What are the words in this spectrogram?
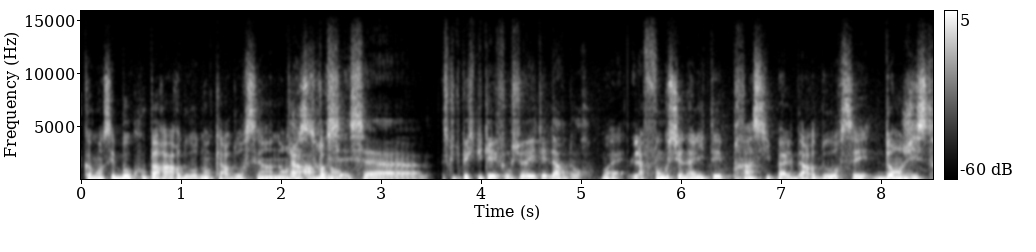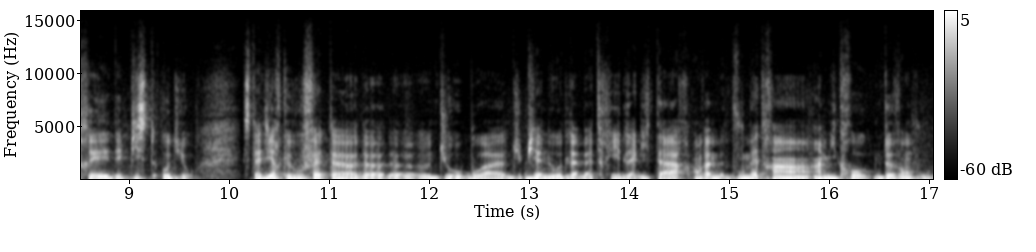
commencé beaucoup par Ardour. Donc Ardour c'est un enregistrement. Est-ce que tu peux expliquer les fonctionnalités d'Ardour? Ouais, la fonctionnalité principale d'Ardour c'est d'enregistrer des pistes audio. C'est-à-dire que vous faites euh, du hautbois, du piano, de la batterie, de la guitare. On va vous mettre un micro devant vous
